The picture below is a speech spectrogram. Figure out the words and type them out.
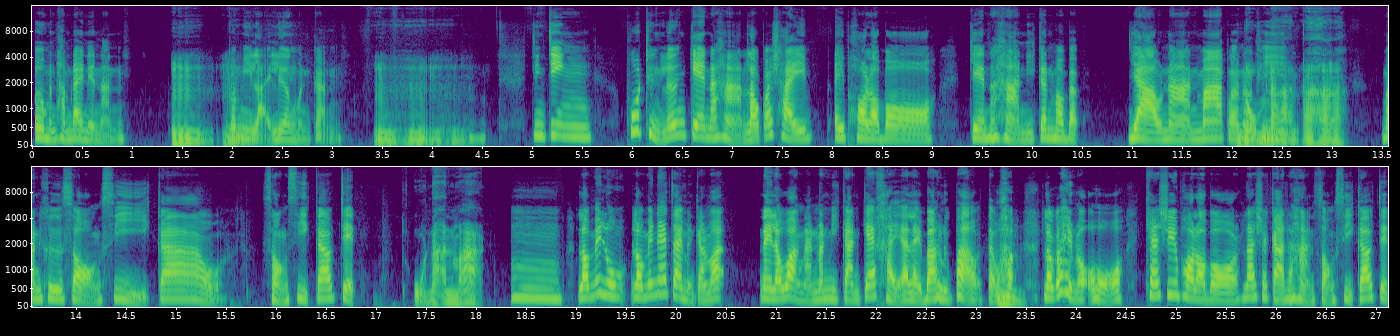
เออมันทำได้ในนั้น อืมก็มีหลายเรื่องเหมือนกัน อืมอืมอืมอืมจริง ๆ พูดถึงเรื่องเกณฑ์อาหารเราก็ใช้ไอ้พรบเกณฑ์อาหารนี้กันมาแบบ ยาวนานมากแล้วนเนอะมพี่นานอะฮะมันคือสองสี่เก้าสองสี่เก้าเจ็ดโอ้นานมาก อืม เราไม่รู้เราไม่แน่ใจเหมือนกันว่า ในระหว่างนั้นมันมีการแก้ไขอะไรบ้างหรือเปล่า แต่ว่าอืมเราก็เห็นว่าโอ้โหแค่ชื่อพรบราชการทหารสองสี่เก้าเจ็ด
